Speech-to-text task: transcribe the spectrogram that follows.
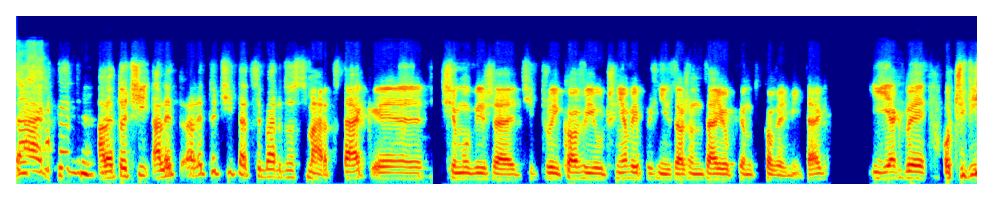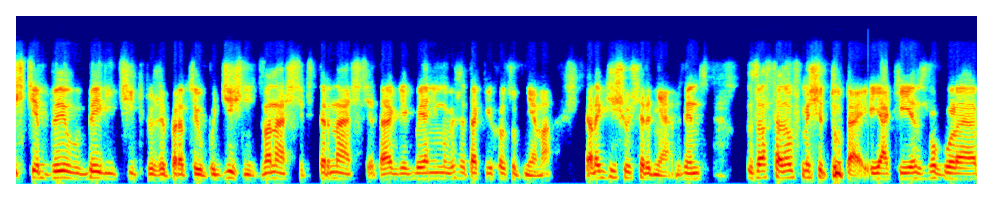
Tak, ale to ci, ale, ale to ci tacy bardzo smart, tak? E, się mówi, że ci trójkowi uczniowie później zarządzają piątkowymi, tak? I jakby oczywiście był, byli ci, którzy pracują po 10, 12, 14, tak? Jakby ja nie mówię, że takich osób nie ma, ale gdzieś uśredniając. Więc zastanówmy się tutaj, jaki jest w ogóle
